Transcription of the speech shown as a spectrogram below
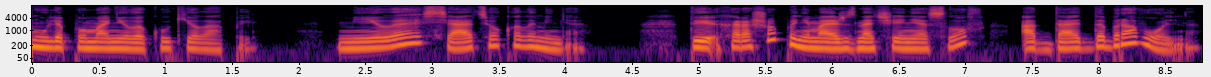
Муля поманила Куки лапой. «Милая, сядь около меня. Ты хорошо понимаешь значение слов «отдать добровольно»?»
